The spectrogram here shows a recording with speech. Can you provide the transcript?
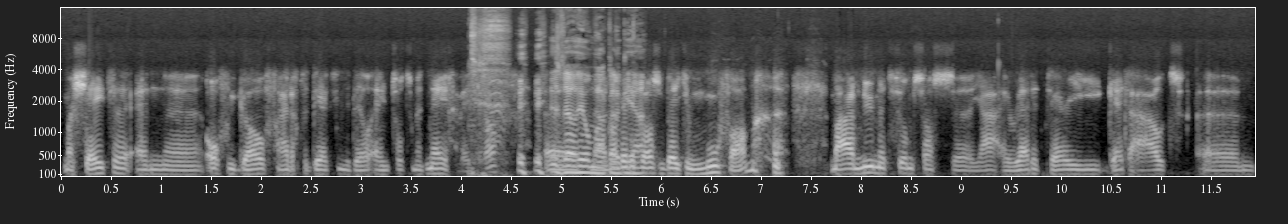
Machete en uh, Off We Go, vrijdag de 13e deel 1 tot en met 9, weet je wel. dat is wel heel uh, makkelijk, nou, Daar ben ja. ik wel eens een beetje moe van. maar nu met films als uh, ja, Hereditary, Get Out... Um,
